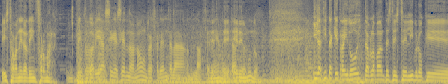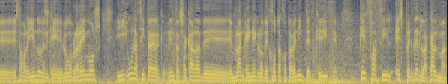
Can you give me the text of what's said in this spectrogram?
esta manera de informar. Y todavía sigue siendo ¿no? un referente la, la CNN. En, en el mundo. Y la cita que he traído hoy, te hablaba antes de este libro que estaba leyendo, del sí. que luego hablaremos, y una cita entresacada de, en blanca y negro de JJ Benítez, que dice, qué fácil es perder la calma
